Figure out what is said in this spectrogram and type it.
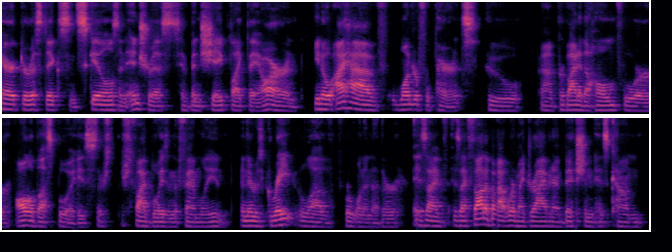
characteristics and skills and interests have been shaped like they are. And, you know, I have wonderful parents who uh, provided a home for all of us boys. There's there's five boys in the family, and and there was great love for one another. As I've as I've thought about where my drive and ambition has come,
